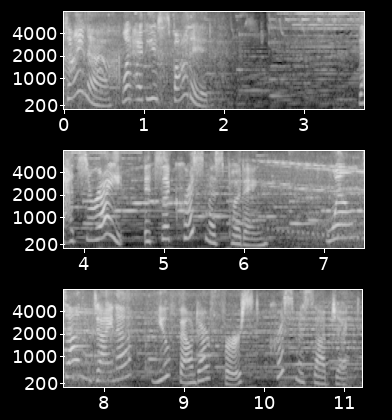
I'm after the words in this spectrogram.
Dinah, what have you spotted? That's right, it's a Christmas pudding. Well done, Dinah. You found our first Christmas object.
